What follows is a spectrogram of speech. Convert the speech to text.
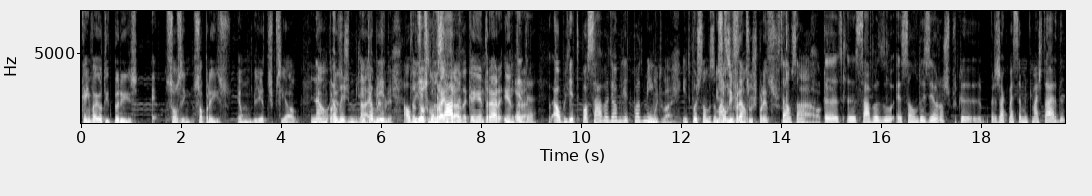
Quem vai ao Tito de Paris é, sozinho, só para isso, é um bilhete especial? Não, um é o preço- mesmo bilhete, Ah, é o mesmo bilhete- o Portanto, bilhete só se compra a entrada. Quem entrar, entra. Entra. Há o bilhete para o sábado e há o bilhete para o domingo. Muito bem. E depois somos uma E são diferentes os preços? São, são. Ah, ok. Uh, uh, sábado eh, são 2 euros, porque uh, para já começa muito mais tarde,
